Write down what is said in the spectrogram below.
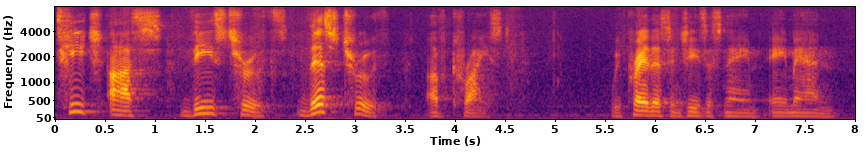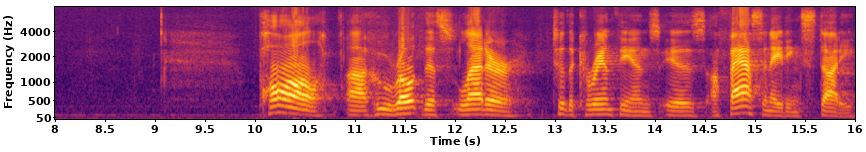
teach us these truths, this truth of Christ. We pray this in Jesus' name. Amen. Paul, uh, who wrote this letter to the Corinthians, is a fascinating study.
